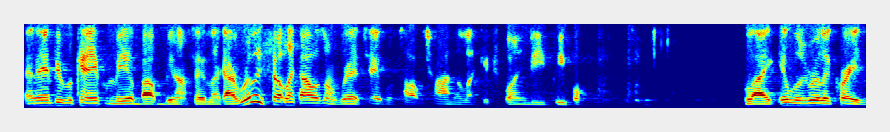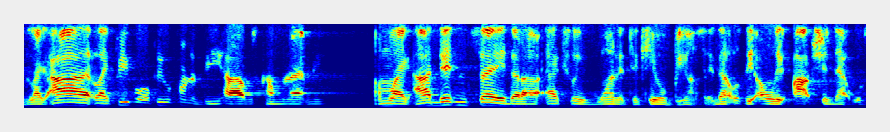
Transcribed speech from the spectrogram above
and then people came for me about Beyonce. Like I really felt like I was on Red Table Talk trying to like explain these people. Like it was really crazy. Like I like people people from the BeyHive was coming at me. I'm like, I didn't say that I actually wanted to kill Beyonce. That was the only option that was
